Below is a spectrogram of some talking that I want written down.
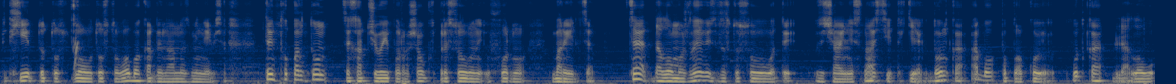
підхід до тос- лову товстолоба кардинально змінився. Технопланктон це харчовий порошок, спресований у форму барильця. Це дало можливість застосовувати звичайні снасті, такі як донка або поплавкова вудка для лову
